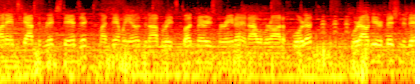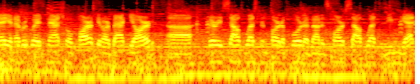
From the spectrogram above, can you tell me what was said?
My name is Captain Rich Stanczyk. My family owns and operates Bud Mary's Marina in Islamorada, Florida. We're out here fishing today in Everglades National Park in our backyard, uh, very southwestern part of Florida, about as far southwest as you can get.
